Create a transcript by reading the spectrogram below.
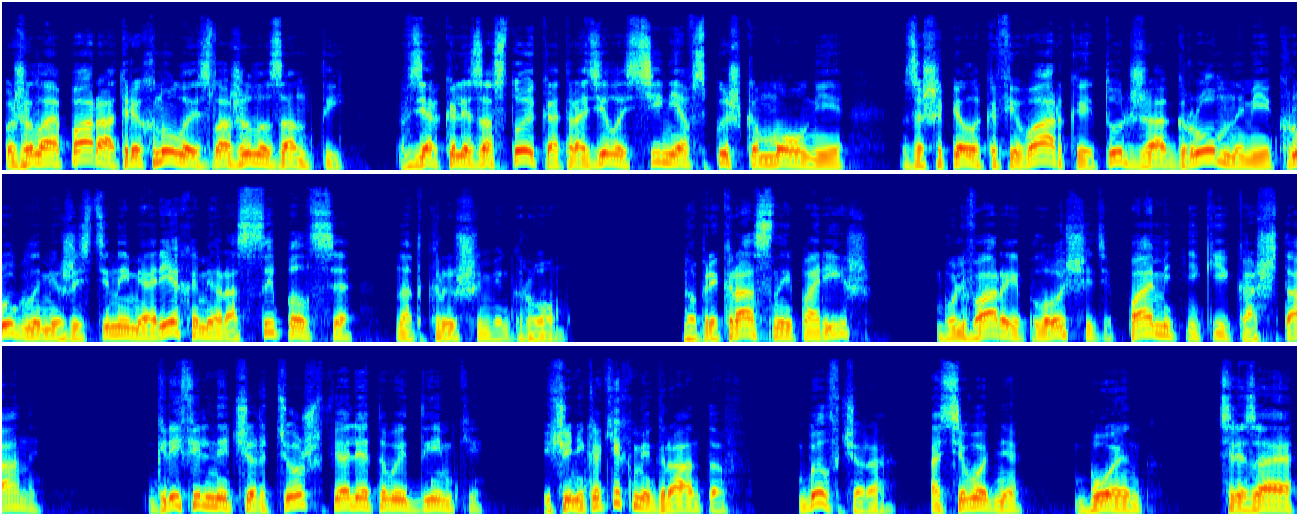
Пожилая пара отряхнула и сложила зонты. В зеркале за стойкой отразилась синяя вспышка молнии, зашипела кофеварка, и тут же огромными и круглыми жестяными орехами рассыпался над крышами гром. Но прекрасный Париж, бульвары и площади, памятники и каштаны, грифельный чертеж фиолетовой дымки, еще никаких мигрантов, был вчера, а сегодня Боинг, срезая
